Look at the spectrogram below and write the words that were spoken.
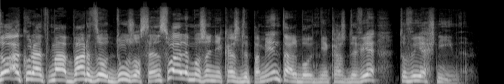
To akurat ma bardzo dużo sensu, ale może nie każdy pamięta albo nie każdy wie, to wyjaśnijmy.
